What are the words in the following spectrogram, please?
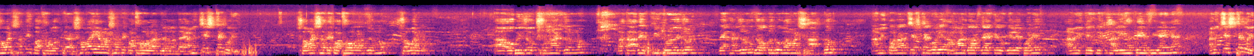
সবার সাথেই কথা বলতে হয়। সবাই আমার সাথে কথা বলার জন্য দেয়। আমি চেষ্টা করি সবার সাথে কথা বলার জন্য, সবার অভিযোগ শোনার জন্য বা তাদের কি প্রয়োজন দেখার জন্য। যতটুকু আমার সাধ্য, আমি করার চেষ্টা করি। আমার দরজায় কেউ গেলে পরে আমি কেউকে খালি হাতে ফিরাই না। আমি চেষ্টা করি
